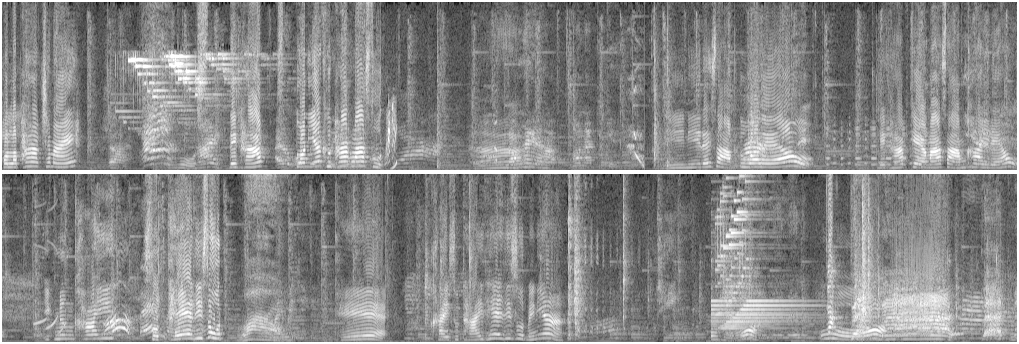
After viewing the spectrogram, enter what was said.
คนละภาคใช่ไหมใช่โอ้โหใช่เด็กฮับตัวนี้คือภาคล่าสุดอ่าน้องให้นะครับน้องนัดจะแกะอันนี้นี่ได้สามตัวแล้ว เด็กฮับแกะมาสามไข่แล้ว อีกหนึ่งไข่สุดเท่ที่สุด ว้าไม่วไม่เท่ไข่สุดท้ายเท่ที่สุดไหมเนี่ยทิ้งโอ้โห โอ้โห แบทแมน แบทแม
